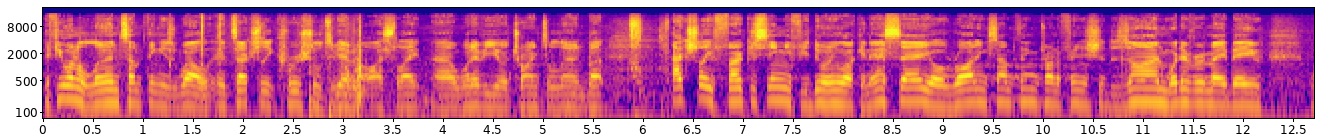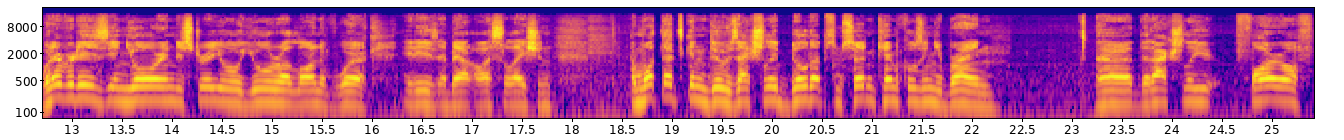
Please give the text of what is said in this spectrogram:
if you want to learn something as well, it's actually crucial to be able to isolate uh, whatever you're trying to learn. But actually focusing, if you're doing like an essay or writing something, trying to finish a design, whatever it may be, whatever it is in your industry or your uh, line of work, it is about isolation and what that's going to do is actually build up some certain chemicals in your brain uh, that actually fire off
